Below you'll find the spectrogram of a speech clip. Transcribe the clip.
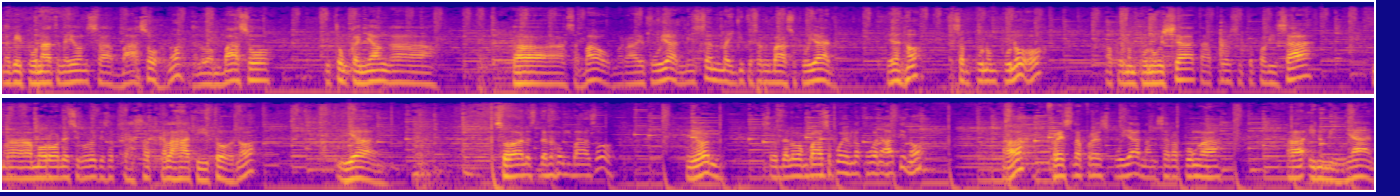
lagay po natin ngayon sa baso, no? Dalawang baso. Itong kanyang ah, ah, sabaw. Marami po yan. Minsan may gitas ang baso po yan. Yan, no? Isang punong-puno, oh. Punong-puno siya. Tapos ito pag isa, ma more siguro isa't kasa't kalahati ito, no? Yan. So, halos dalawang baso. Yun. So, dalawang baso po yung nakuha natin, no? Ha? Fresh na fresh po yan. Ang sarap pong ah, ah, inumin yan.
